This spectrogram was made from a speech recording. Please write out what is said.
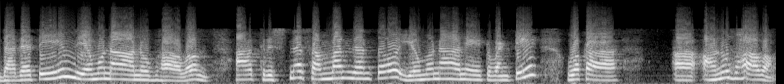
దదతీం యమున అనుభావం. ఆ కృష్ణ సంబంధంతో యమున అనేటువంటి ఒక ఆ అనుభావం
